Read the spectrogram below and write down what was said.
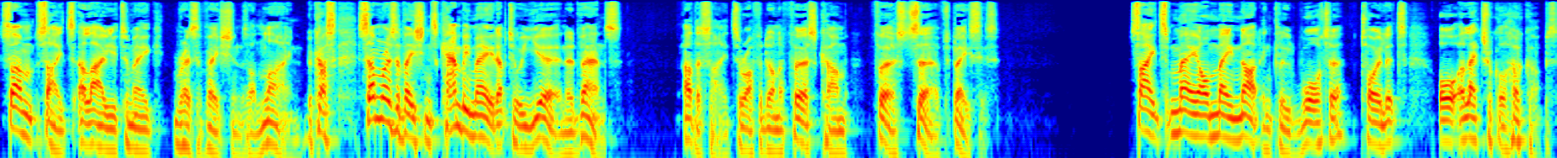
Some sites allow you to make reservations online because some reservations can be made up to a year in advance. Other sites are offered on a first come, first served basis. Sites may or may not include water, toilets, or electrical hookups.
